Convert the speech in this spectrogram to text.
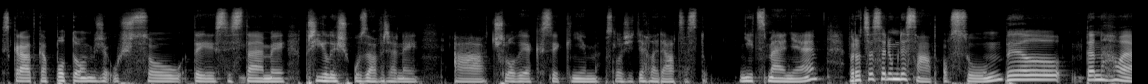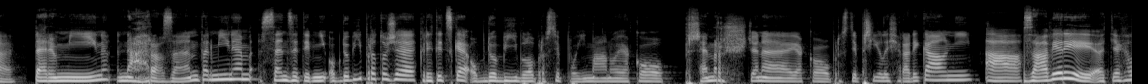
zkrátka potom, že už jsou ty systémy příliš uzavřeny a člověk si k ním složitě hledá cestu. Nicméně v roce 78 byl tenhle termín nahrazen termínem senzitivní období, protože kritické období bylo prostě pojímáno jako přemrštěné, jako prostě příliš radikální. A závěry těchto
